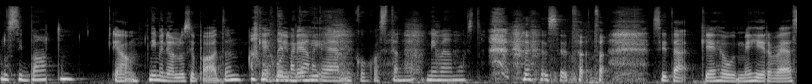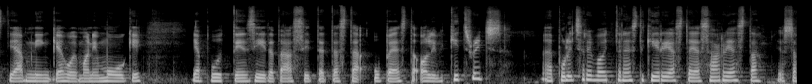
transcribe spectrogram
Lucy Barton. Joo, nimeni on Lucy Barton, En kehuimme, mäkään näkään koko sitä nimeä muista. se, tota, sitä kehuimme hirveästi ja niin kehui moni muukin. Ja puhuttiin siitä taas sitten tästä upeasta Olive Kittredge, ää, Pulitzerin voittaneesta kirjasta ja sarjasta, jossa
